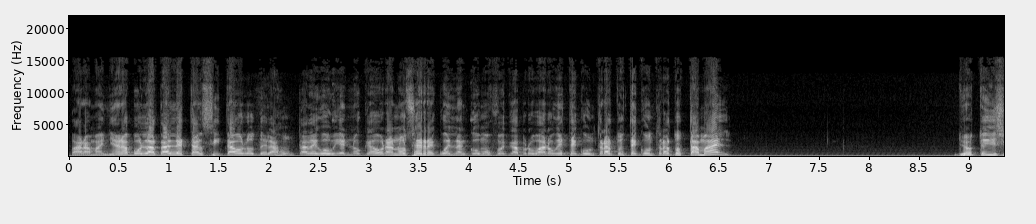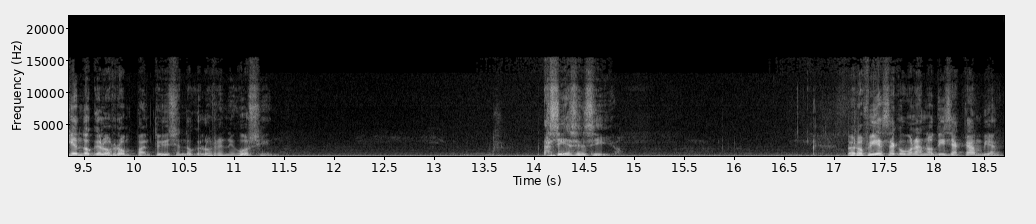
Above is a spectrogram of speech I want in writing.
Para mañana por la tarde están citados los de la Junta de Gobierno que ahora no se recuerdan cómo fue que aprobaron este contrato. Este contrato está mal. Yo no estoy diciendo que lo rompan, estoy diciendo que lo renegocien. Así de sencillo. Pero fíjense cómo las noticias cambian.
